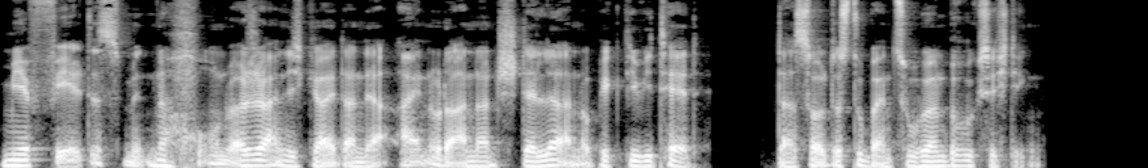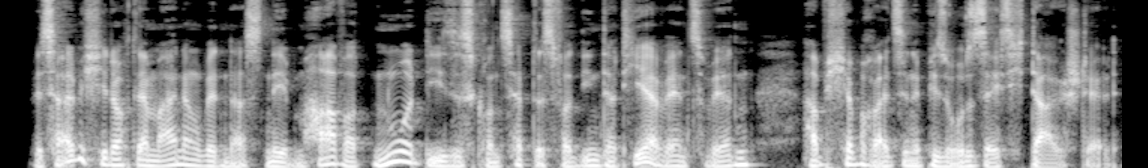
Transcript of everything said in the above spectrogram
mir fehlt es mit einer hohen Wahrscheinlichkeit an der ein oder anderen Stelle an Objektivität. Das solltest du beim Zuhören berücksichtigen. Weshalb ich jedoch der Meinung bin, dass neben Harvard nur dieses Konzept es verdient hat, hier erwähnt zu werden, habe ich ja bereits in Episode 60 dargestellt.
